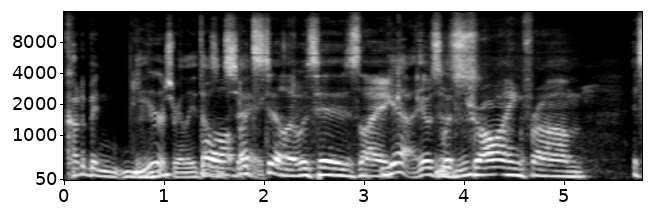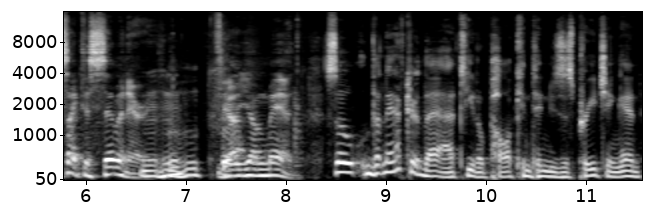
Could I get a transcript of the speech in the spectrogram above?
could have been years. Really, it doesn't Well, say. but still, it was his like Yeah, it was his- withdrawing from. It's like the seminary mm-hmm. for Yeah. a young man. So then after that, you know, Paul continues his preaching and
